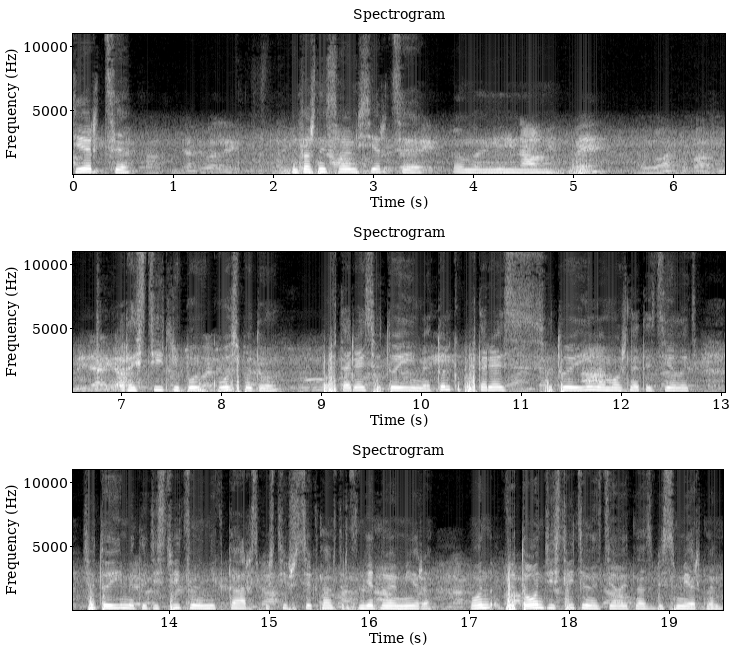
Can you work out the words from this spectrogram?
сердце, мы должны в своем сердце эм, растить любовь к Господу, повторять Святое Имя. Только повторяя Святое Имя можно это сделать. Святое Имя — это действительно нектар, спустившийся к нам с трансцендентного мира. Он, вот Он действительно сделает нас бессмертным.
